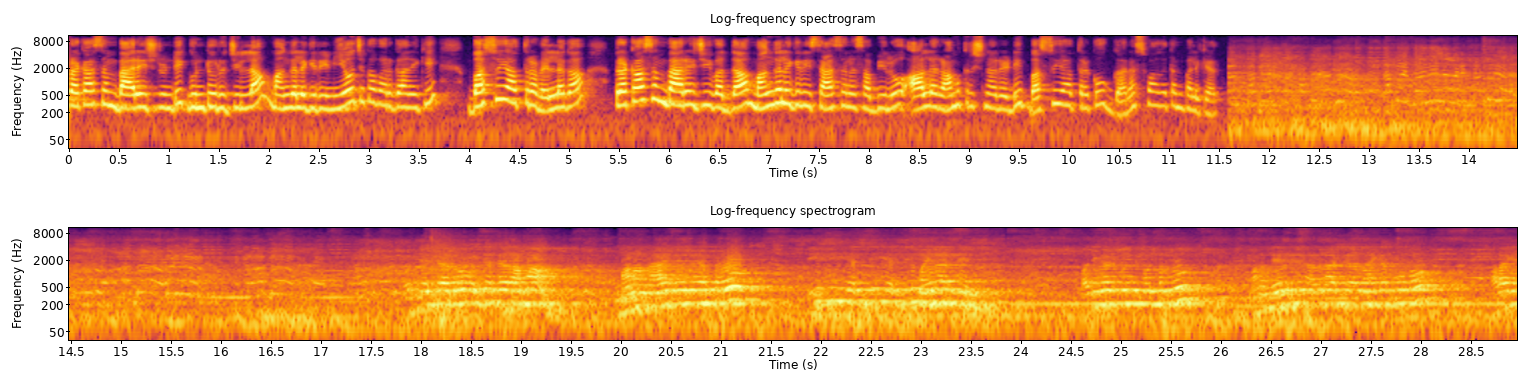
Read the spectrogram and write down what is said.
ప్రకాశం బ్యారేజ్ నుండి గుంటూరు జిల్లా మంగళగిరి నియోజకవర్గానికి బస్సు యాత్ర వెళ్ళగా ప్రకాశం బ్యారేజీ వద్ద మంగళగిరి శాసనసభ్యులు ఆళ్ళ రామకృష్ణారెడ్డి బస్సు యాత్రకు ఘన స్వాగతం పలికారు. ఇచ్చారు వచ్చేసారు అమ్మ మన న్యాయ నిర్ణేతలు బీసీ ఎస్సీ ఎస్సీ మైనారిటీస్ పదిహేడు మంది మంత్రులు మన దేవి అవినాష్ గారి నాయకత్వంలో అలాగే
